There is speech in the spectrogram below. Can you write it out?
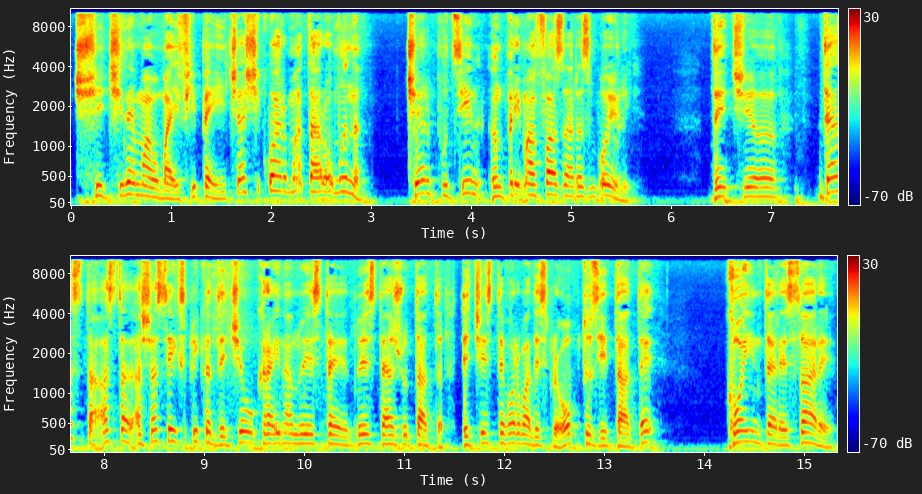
și cine mai mai fi pe aici și cu armata română. Cel puțin în prima fază a războiului. Deci, uh, de asta, asta, așa se explică de ce Ucraina nu este, nu este ajutată. Deci este vorba despre obtuzitate, cointeresare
